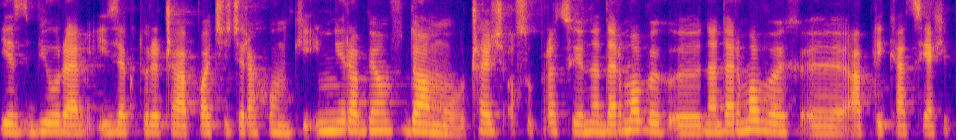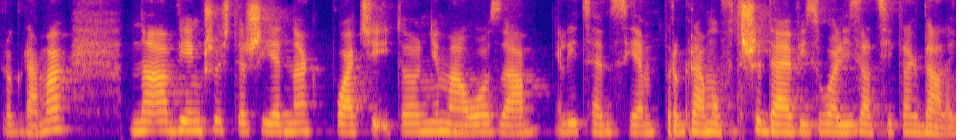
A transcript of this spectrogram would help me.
jest biurem i za które trzeba płacić rachunki. Inni robią w domu. Część osób pracuje na darmowych, e, na darmowych e, aplikacjach i programach, no a większość też jednak płaci i to niemało za licencję programów 3D, wizualizacji i tak dalej.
